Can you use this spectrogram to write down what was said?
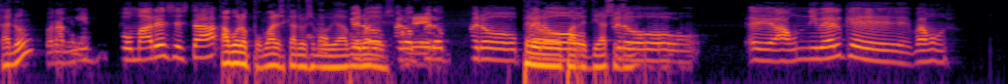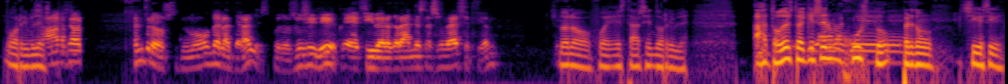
Ah, ¿no? Para mí Pomares está, Ah, bueno, Pomares, claro, se me olvidaba pero, Pomares. pero, pero, pero, Pero pero, para retirarse, pero, eh, a un nivel que, vamos, Horrible. Claro, centros, no de laterales. Pero sí, sí, sí. Eh, Cibergrande esta es una decepción. No, no, fue, está siendo horrible. A todo esto hay que Y ser ahora justo. que- Perdón, sigue, sigue.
